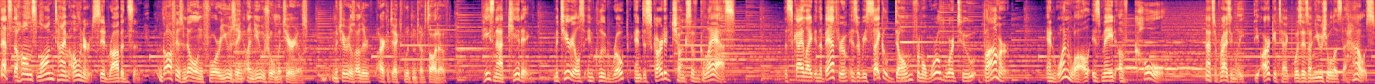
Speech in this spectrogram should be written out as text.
That's the home's longtime owner, Sid Robinson. Goff is known for using unusual materials, materials other architects wouldn't have thought of. He's not kidding. Materials include rope and discarded chunks of glass. The skylight in the bathroom is a recycled dome from a World War II bomber. And one wall is made of coal. Not surprisingly, the architect was as unusual as the house.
